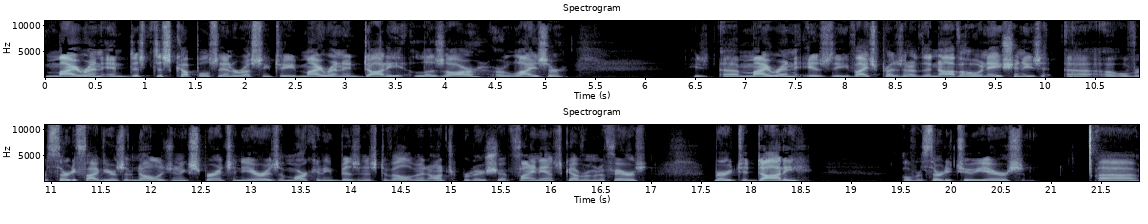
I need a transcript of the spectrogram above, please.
Myron and this this couple's interesting to me. Myron and Dottie Lazar or Lizer. He's, uh, Myron is the vice president of the Navajo Nation. He's uh, over 35 years of knowledge and experience in the areas of marketing, business development, entrepreneurship, finance, government affairs. Married to Dottie over 32 years. Uh,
